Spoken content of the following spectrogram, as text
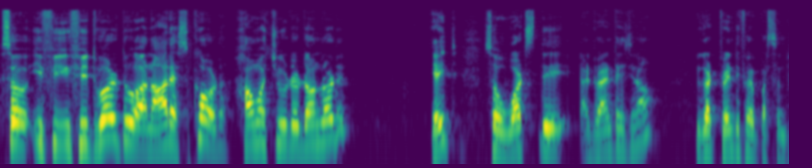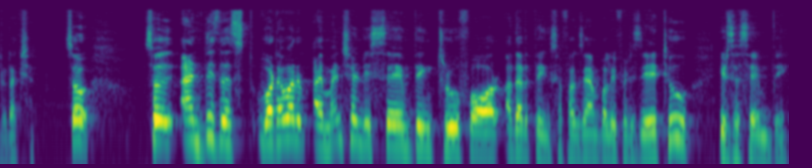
So, if, if it were to an RS code, how much you would have downloaded? 8. So, what is the advantage now? You got 25 percent reduction. So, so and this is whatever I mentioned is same thing true for other things. So, for example, if it is A2, it is the same thing.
